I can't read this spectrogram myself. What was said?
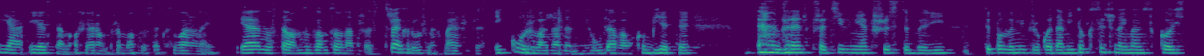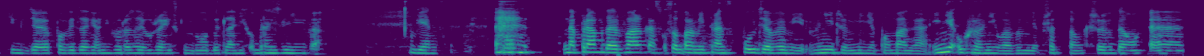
Ja jestem ofiarą przemocy seksualnej. Ja zostałam zgwałcona przez trzech różnych mężczyzn i kurwa żaden nie udawał kobiety, Wręcz przeciwnie, wszyscy byli typowymi przykładami toksycznej męskości, gdzie powiedzenie o nich w rodzaju żeńskim byłoby dla nich obraźliwe. Więc naprawdę walka z osobami transpłciowymi w niczym mi nie pomaga i nie uchroniłaby mnie przed tą krzywdą. E,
